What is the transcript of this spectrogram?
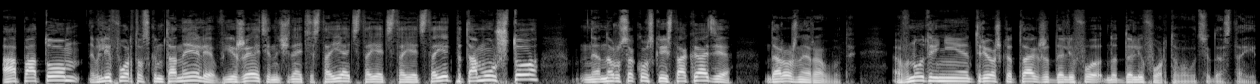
А потом в Лефортовском тоннеле въезжаете, начинаете стоять, стоять, стоять, стоять, потому что на Русаковской эстакаде дорожные работы. Внутренняя трешка также до, Лефо, до Лефортова вот сюда стоит.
